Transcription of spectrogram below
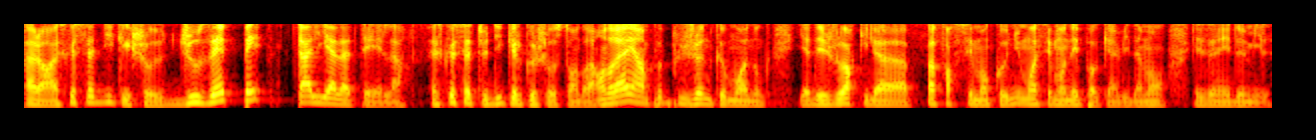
Alors, est-ce que ça te dit quelque chose? Giuseppe Taglialatella. Est-ce que ça te dit quelque chose, André? André est un peu plus jeune que moi, donc il y a des joueurs qu'il a pas forcément connus. Moi, c'est mon époque, évidemment, les années 2000.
